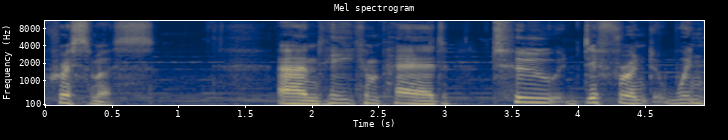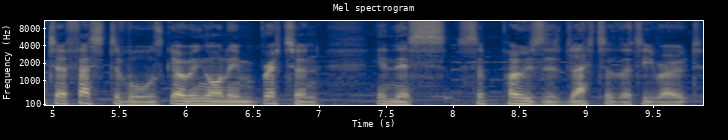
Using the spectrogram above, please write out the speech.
Christmas, and he compared two different winter festivals going on in Britain in this supposed letter that he wrote.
